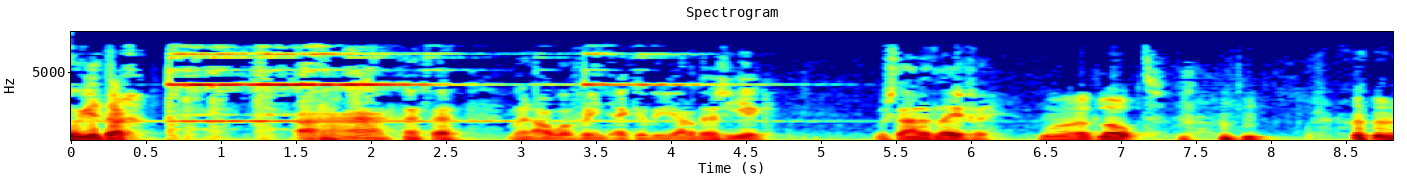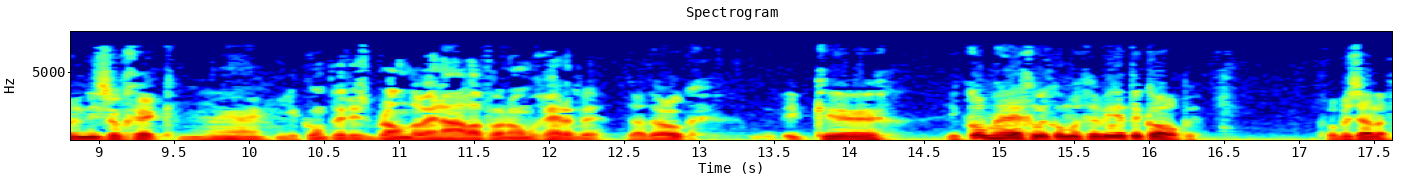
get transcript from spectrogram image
Goeiedag. Aha, mijn oude vriend Ekke Bejaarda zie ik. Hoe staat het leven? Nou, het loopt. Niet zo gek. Ja, je komt weer eens brandewijn halen voor oom Gerbe. Dat ook. Ik, uh, ik kom eigenlijk om een geweer te kopen. Voor mezelf.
